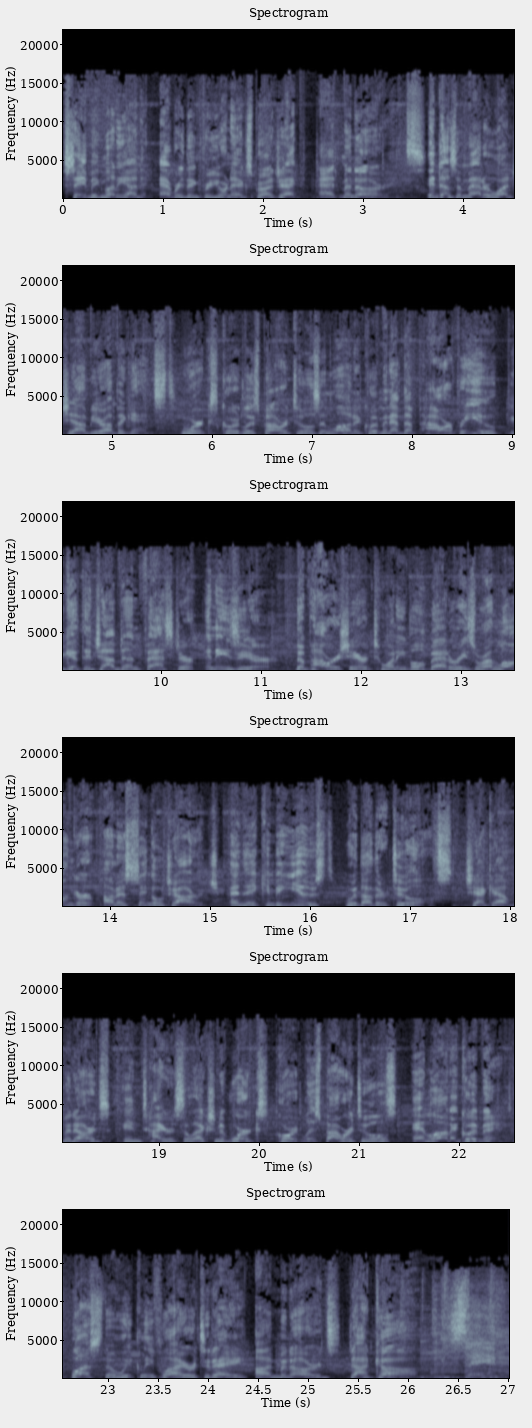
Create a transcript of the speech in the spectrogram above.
Saving money on everything for your next project at Menards. It doesn't matter what job you're up against. WORX cordless power tools and lawn equipment have the power for you to get the job done faster and easier. The PowerShare 20 volt batteries run longer on a single charge, and they can be used with other tools. Check out Menards' entire selection of WORX cordless power tools and lawn equipment, plus the weekly flyer today on Menards.com. Save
